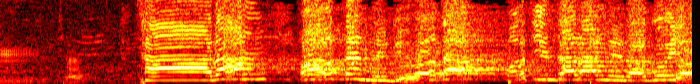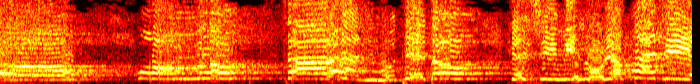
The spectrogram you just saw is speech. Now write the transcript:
시작. 사랑 어떤 누구보다 멋진 사랑을 하고요. 공부 잘하지 못해도 열심히 노력하지요.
